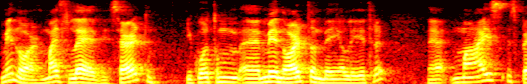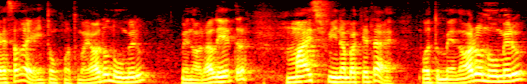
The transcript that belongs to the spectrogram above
menor, mais leve, certo? E quanto é, menor também a letra, né, mais espessa ela é. Então, quanto maior o número, menor a letra, mais fina a baqueta é. Quanto menor o número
